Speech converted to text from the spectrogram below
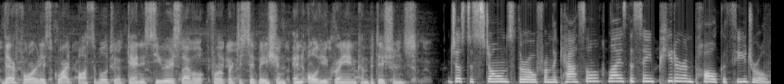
Therefore, it is quite possible to obtain a serious level for participation in all Ukrainian competitions. Just a stone's throw from the castle lies the St. Peter and Paul Cathedral.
